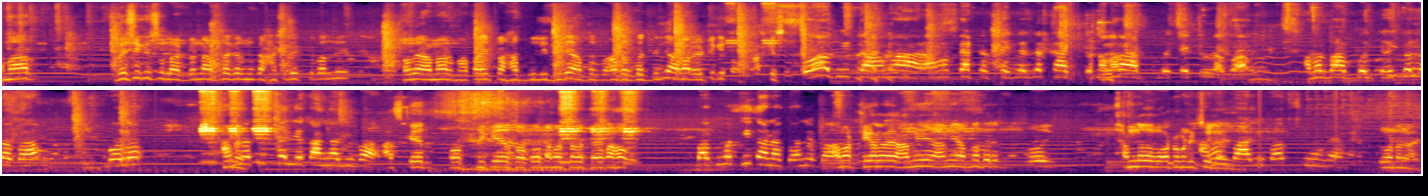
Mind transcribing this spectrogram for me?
আমার বেশি কিছু লাগবে না আপনাদের মুখে হাসি দেখতে পারলে তবে আমার মাথায় একটু হাত বুলি দিলে আদর করে দিলে আমার ওইটুকুই পাবো আর কিছু না। ও বিটা আমার আমার পেটের ছেলে যে খাইতো না, আমার হাত তুলে আমার বাপ বলতে হয়েছিল বাপ বলো আমরা তো ছেলে কাঙালি বাপ আজকের পর থেকে যখন আমার সাথে দেখা হবে বাপ তোমার ঠিকানা কনে আমার ঠিকানায় আমি আমি আপনাদের ওই সামনে অটোমেটিক চলে আমার আসব। বাড়ি বাপ শুনে তুলনায়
